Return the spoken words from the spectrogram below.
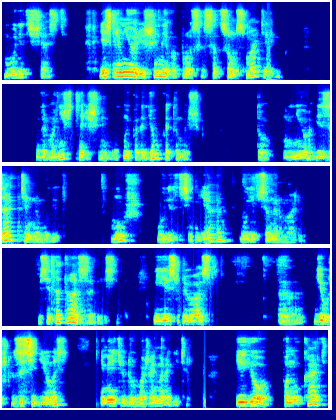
будет счастье. Если у нее решены вопросы с отцом, с матерью, гармонично решены, вот мы подойдем к этому еще, то у нее обязательно будет муж, будет семья, будет все нормально. То есть это от вас зависит. И если у вас э, девушка засиделась, имейте в виду, уважаемый родитель, ее понукать,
